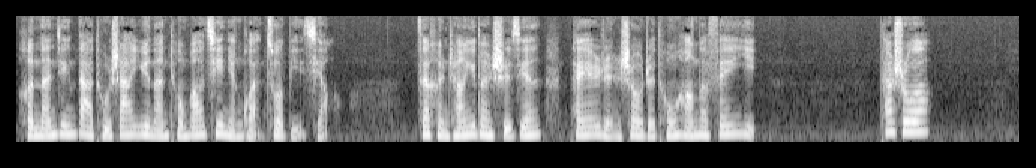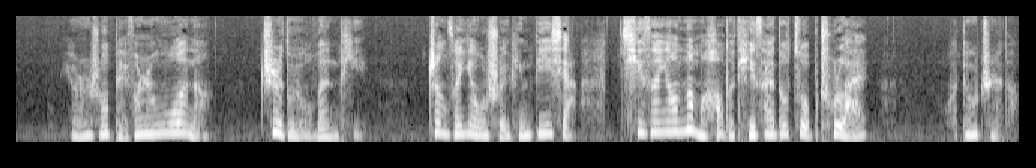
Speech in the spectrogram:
和南京大屠杀遇难同胞纪念馆做比较。在很长一段时间，他也忍受着同行的非议。他说：“有人说北方人窝囊，制度有问题，政策业务水平低下，七三幺那么好的题材都做不出来。我都知道，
